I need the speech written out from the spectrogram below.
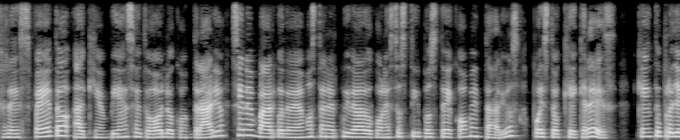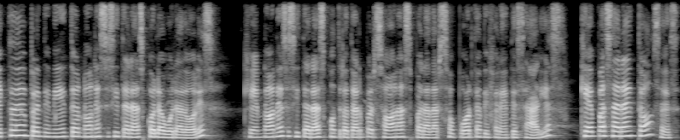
Respeto a quien piense todo lo contrario. Sin embargo, debemos tener cuidado con estos tipos de comentarios, puesto que crees que en tu proyecto de emprendimiento no necesitarás colaboradores, que no necesitarás contratar personas para dar soporte en diferentes áreas. ¿Qué pasará entonces?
